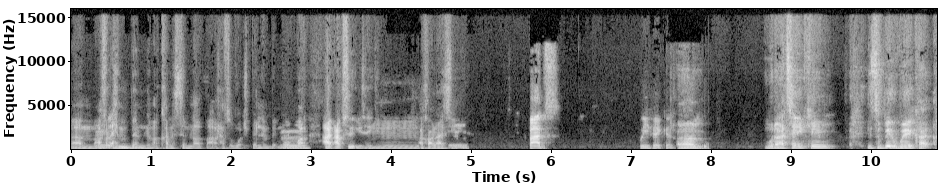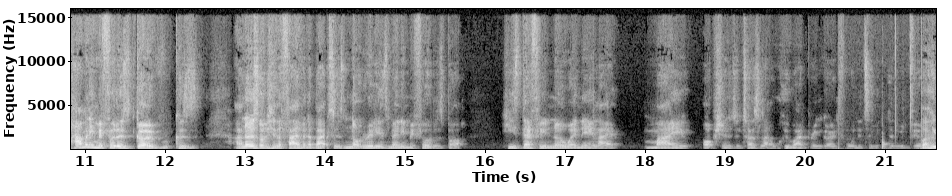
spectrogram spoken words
Um, I feel Mm. like him and Bellingham are kind of similar, but I'd have to watch Bellingham a bit more. But Mm. I'd absolutely take him. I can't lie to you. Babs, what are you thinking? Um, would I take him? It's a bit weird. Ca- How many midfielders go? Because I know it's obviously the five in the back, so it's not really as many midfielders, but he's definitely nowhere near like my options in terms of like who I'd bring going forward into the midfield. But who,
